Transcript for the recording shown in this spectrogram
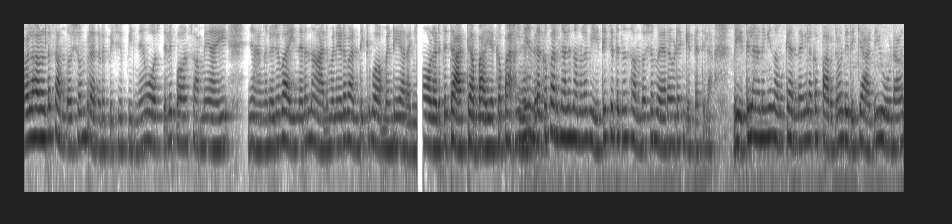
അവൾ അവളുടെ സന്തോഷം പ്രകടിപ്പിച്ചു. പിന്നെ ഹോസ്റ്റലിൽ പോകാൻ സമയമായി. ഞാൻ അങ്ങനെ ഒരു വൈകുന്നേരം നാല് മണിയുടെ വണ്ടിക്ക് പോകാൻ വേണ്ടി ഇറങ്ങി. മോളെടുത്ത് ടാറ്റ ബൈ ഒക്കെ പറഞ്ഞു എന്തൊക്കെ പറഞ്ഞാലും നമ്മളെ വീട്ടിൽ കിട്ടുന്ന സന്തോഷം വേറെ എവിടെയും കിട്ടത്തില്ല. വീട്ടിലാണെങ്കിൽ നമുക്ക് എന്തെങ്കിലുമൊക്കെ പറഞ്ഞുകൊണ്ടിരിക്കുക അടി കൂടാം.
